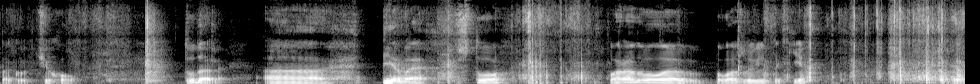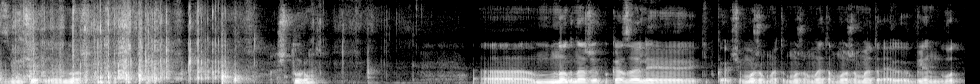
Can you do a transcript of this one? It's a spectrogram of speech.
Такой чехол. Туда же. А, первое, что порадовало, положили такие этот замечательный нож штурм много ножей показали, типа, короче, можем это, можем это, можем это. Я говорю, блин, вот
